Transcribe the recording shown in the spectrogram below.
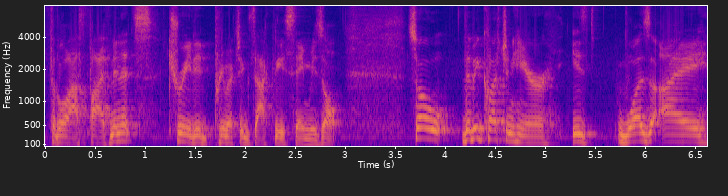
for the last five minutes created pretty much exactly the same result. So the big question here is was I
